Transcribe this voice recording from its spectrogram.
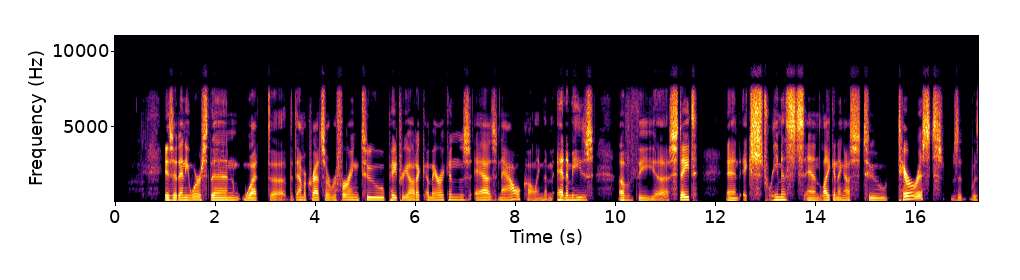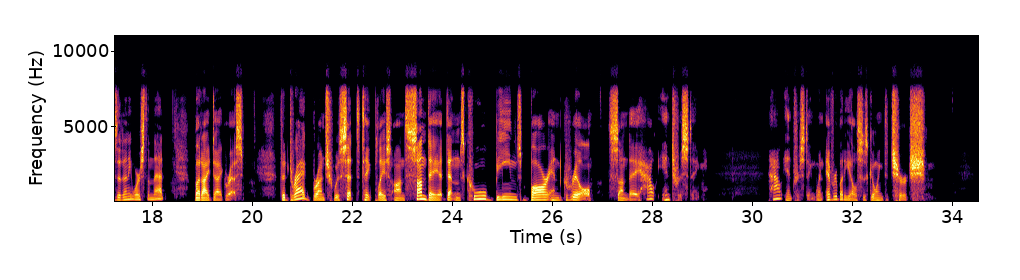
Is it any worse than what uh, the Democrats are referring to patriotic Americans as now, calling them enemies of the uh, state and extremists and likening us to terrorists? Was it, was it any worse than that? But I digress. The drag brunch was set to take place on Sunday at Denton's Cool Beans Bar and Grill. Sunday. How interesting. How interesting. When everybody else is going to church,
